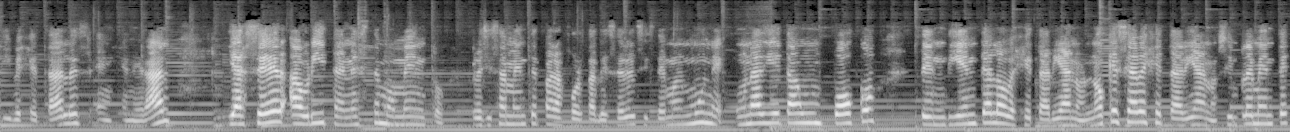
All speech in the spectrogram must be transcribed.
y vegetales en general y hacer ahorita en este momento, precisamente para fortalecer el sistema inmune, una dieta un poco tendiente a lo vegetariano, no que sea vegetariano, simplemente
